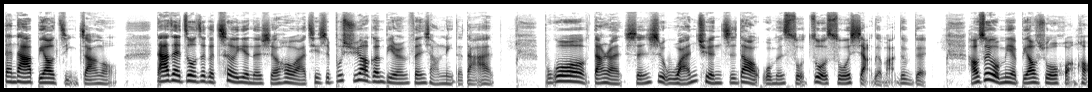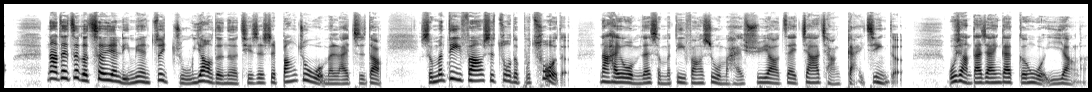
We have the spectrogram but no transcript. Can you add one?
但大家不要紧张哦，大家在做这个测验的时候啊，其实不需要跟别人分享你的答案。不过，当然，神是完全知道我们所做所想的嘛，对不对？好，所以我们也不要说谎哈。那在这个测验里面，最主要的呢，其实是帮助我们来知道什么地方是做的不错的，那还有我们在什么地方是我们还需要再加强改进的。我想大家应该跟我一样了，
